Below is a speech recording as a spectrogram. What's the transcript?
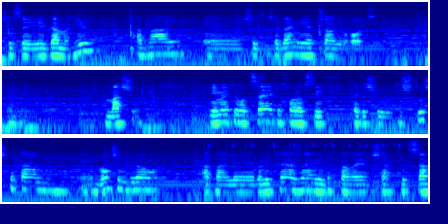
שזה יהיה גם מהיר אבל אה, שעדיין יהיה אפשר לראות אה, משהו. אם הייתי רוצה הייתי יכול להוסיף איזשהו טשטוש קטן, מושן בלור אבל uh, במקרה הזה אני דווקא אוהב שהכניסה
